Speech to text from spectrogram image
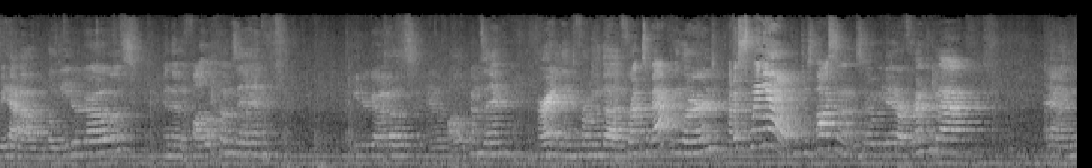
We have the leader goes, and then the follow comes in. Leader goes, and the follow comes in. All right, and then from the front to back, we learned how to swing out, which is awesome. So we did our front to back, and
